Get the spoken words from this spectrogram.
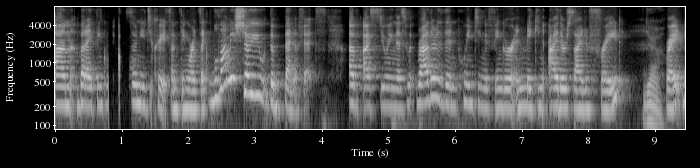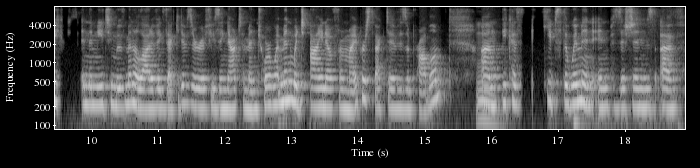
um but i think we also need to create something where it's like well let me show you the benefits of us doing this rather than pointing a finger and making either side afraid yeah. Right? Because in the Me Too movement, a lot of executives are refusing now to mentor women, which I know from my perspective is a problem mm. um, because keeps the women in positions of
